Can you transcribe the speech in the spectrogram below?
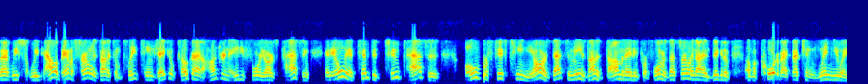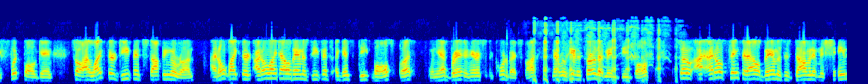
that we, we Alabama certainly is not a complete team. Jacob Coker had 184 yards passing, and he only attempted two passes over 15 yards. That to me is not a dominating performance. That's certainly not indicative of a quarterback that can win you a football game. So I like their defense stopping the run. I don't like their I don't like Alabama's defense against deep balls, but when you have Brandon Harris at the quarterback spot, not really going to throw that many deep balls. So I, I don't think that Alabama's this dominant machine,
